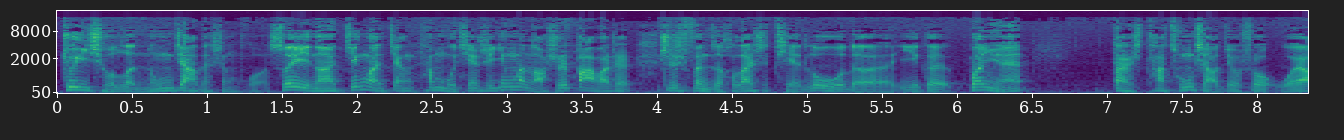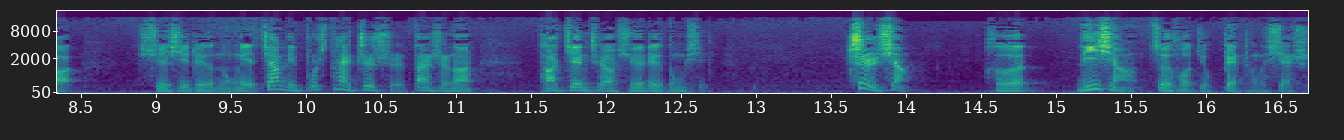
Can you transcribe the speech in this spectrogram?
追求了农家的生活。所以呢，尽管讲他母亲是英文老师，爸爸是知识分子，后来是铁路的一个官员，但是他从小就说我要学习这个农业。家里不是太支持，但是呢，他坚持要学这个东西，志向和。理想最后就变成了现实。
